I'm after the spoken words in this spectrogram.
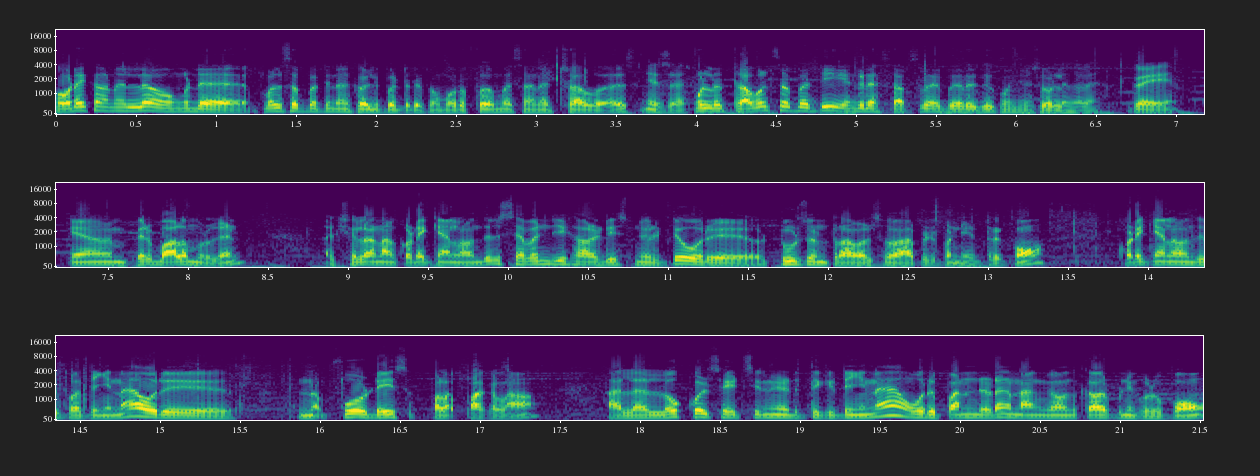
கொடைக்கானல்ல உங்களோட ட்ராவல்ஸை பத்தி நான் கேள்விப்பட்டிருக்கேன். ஒரு ஃபேமஸான ட்ராவல்ஸ் எஸ் சார் உங்களோட ட்ராவல்ஸை பத்தி எங்களோட சப்ஸ்கிரைபருக்கு கொஞ்சம் சொல்லுங்களேன். ஓகே என் பேர் பாலமுருகன். ஆக்சுவலாக நான் கொடைக்கானல் வந்துட்டு செவன் ஜி ஹாலிடேஸ்னு சொல்லிட்டு ஒரு டூர்ஸ் அண்ட் ட்ராவல்ஸ் ஆப்ரேட் பண்ணிகிட்டு இருக்கோம் கொடைக்கானல் வந்து பார்த்தீங்கன்னா ஒரு ஃபோர் டேஸ் பல பார்க்கலாம் அதில் லோக்கல் சைட்ஸ்னு எடுத்துக்கிட்டிங்கன்னா ஒரு பன்னெண்டு இடம் நாங்கள் வந்து கவர் பண்ணி கொடுப்போம்.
